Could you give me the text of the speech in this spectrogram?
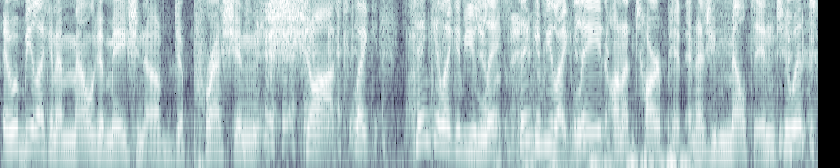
It would be like an amalgamation of depression, shock. Like think it like if you lay, Jealousy. think if you like laid on a tar pit and as you melt into it,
